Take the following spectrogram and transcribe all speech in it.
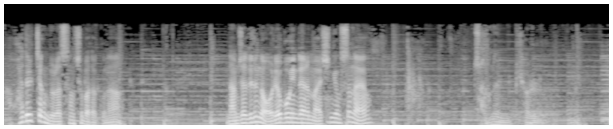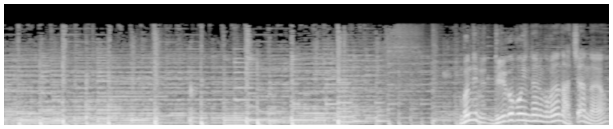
아, 화들짝 놀라서 상처받았구나. 남자들은 어려 보인다는 말 신경 쓰나요? 저는 별로. 뭔데 늙어 보인다는 것보다 낫지 않나요?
